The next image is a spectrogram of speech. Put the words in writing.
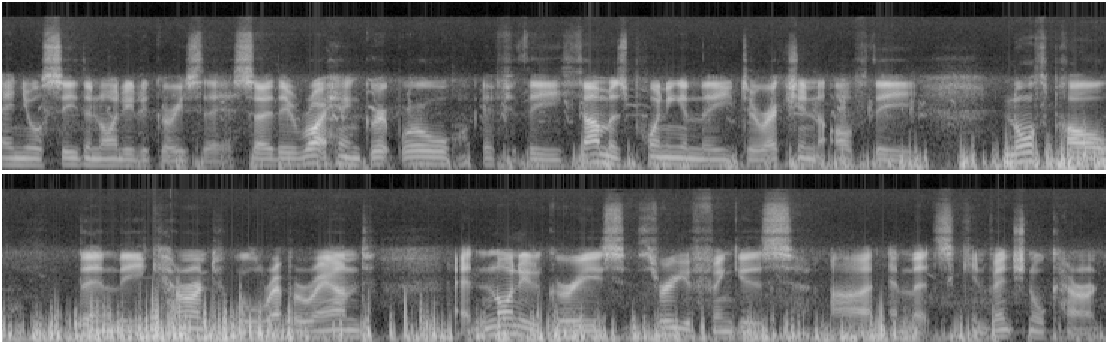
and you'll see the 90 degrees there. So the right hand grip rule, if the thumb is pointing in the direction of the North Pole, then the current will wrap around at 90 degrees through your fingers uh, and that's conventional current.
